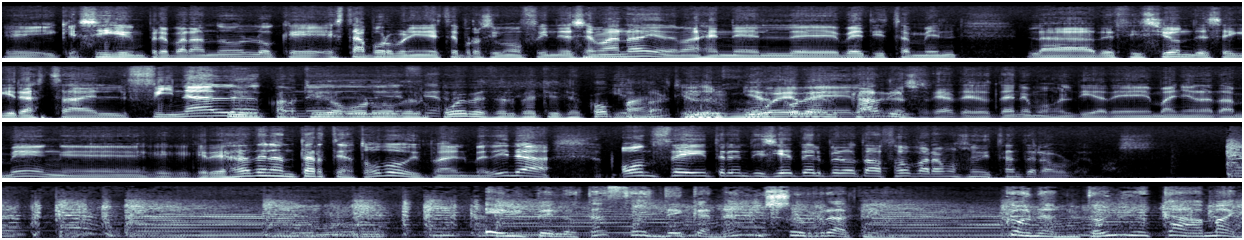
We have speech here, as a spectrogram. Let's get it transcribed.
y que siguen preparando lo que está por venir este próximo fin de semana y además en el Betis también la decisión de seguir hasta el final. Y el con partido el gordo del cierre. jueves del Betis de Y el Copa, ¿eh? partido Y el del jueves, el Cádiz. Sociedad, lo tenemos el día de mañana también. que querés adelantarte a todo, Ismael Medina. 11 y 37 el pelotazo, paramos un instante, ahora volvemos. El pelotazo de Canal Sur Radio con Antonio Caamaño.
